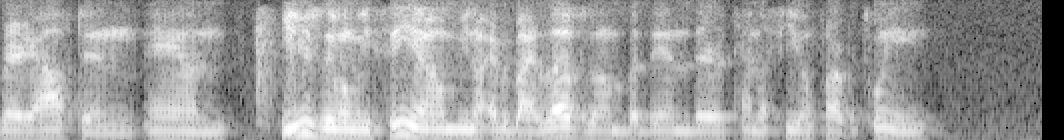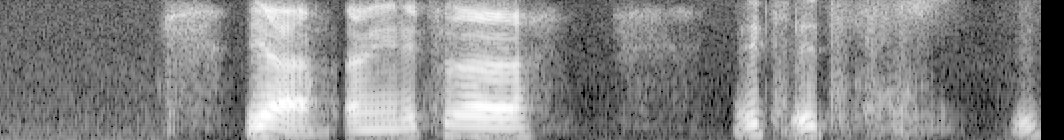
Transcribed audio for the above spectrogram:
very often. And usually when we see them, you know, everybody loves them, but then they're kind of few and far between. Yeah, I mean it's uh, it's it's it's,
